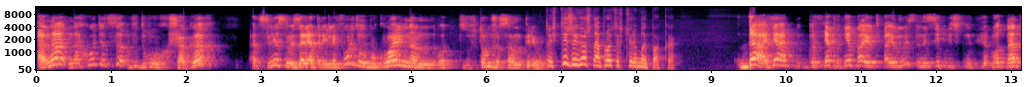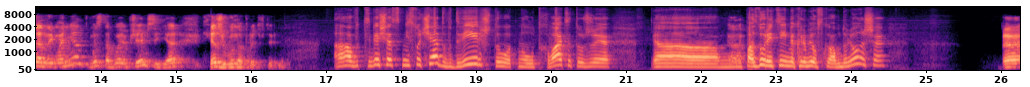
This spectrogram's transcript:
Она находится в двух шагах от следственного изолятора Лефортово, буквально вот в том же самом периоде. То есть ты живешь напротив тюрьмы пока? Да, я, я понимаю твою мысль на сегодняшний... Вот на данный момент мы с тобой общаемся, я, я живу напротив тюрьмы. А вот тебе сейчас не стучат в дверь, что вот, ну, вот хватит уже э, а... позорить имя кремлевского обнуленыша? Э,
